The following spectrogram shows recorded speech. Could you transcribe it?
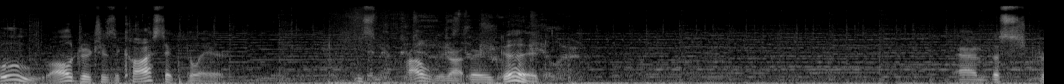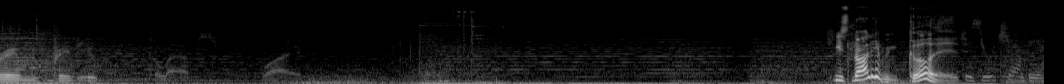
Ooh, Aldrich is a caustic player. He's probably not very good. And the stream preview collapsed. Why? He's not even good. Is your champion.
